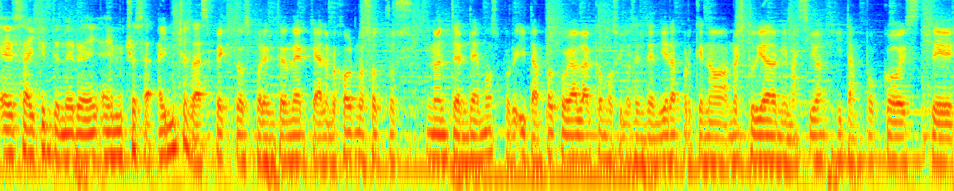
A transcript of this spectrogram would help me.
Es, hay que entender, hay, muchos, hay muchos aspectos por entender que a lo mejor nosotros no entendemos y tampoco voy a hablar como si los entendiera porque no, no he estudiado animación y tampoco este,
